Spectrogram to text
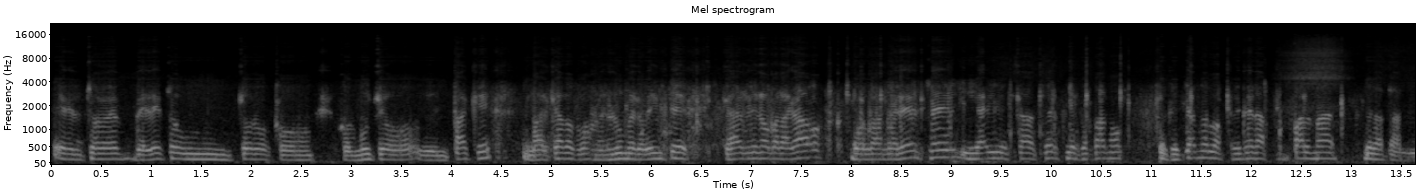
el toro es Beleto, un toro con, con mucho empaque, marcado con el número 20, Carlino Balagao, Borbanderense y ahí está Sergio Serrano cosechando las primeras palmas de la tarde.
